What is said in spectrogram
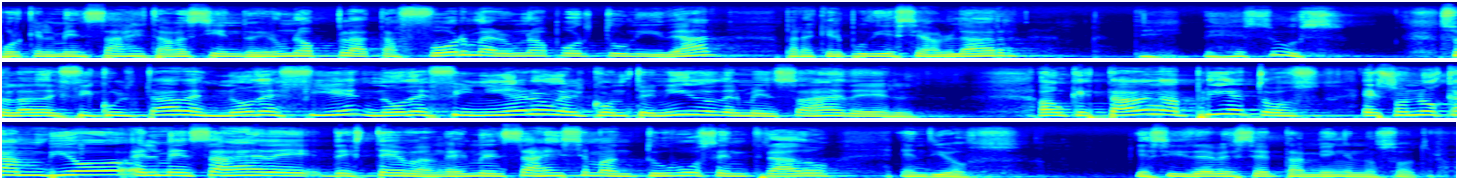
Porque el mensaje estaba siendo, era una plataforma, era una oportunidad para que él pudiese hablar de, Jesús. So, las dificultades no, no definieron el contenido del mensaje de él. Aunque estaban aprietos, eso no cambió el mensaje de, de Esteban. El mensaje se mantuvo centrado en Dios. Y así debe ser también en nosotros.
